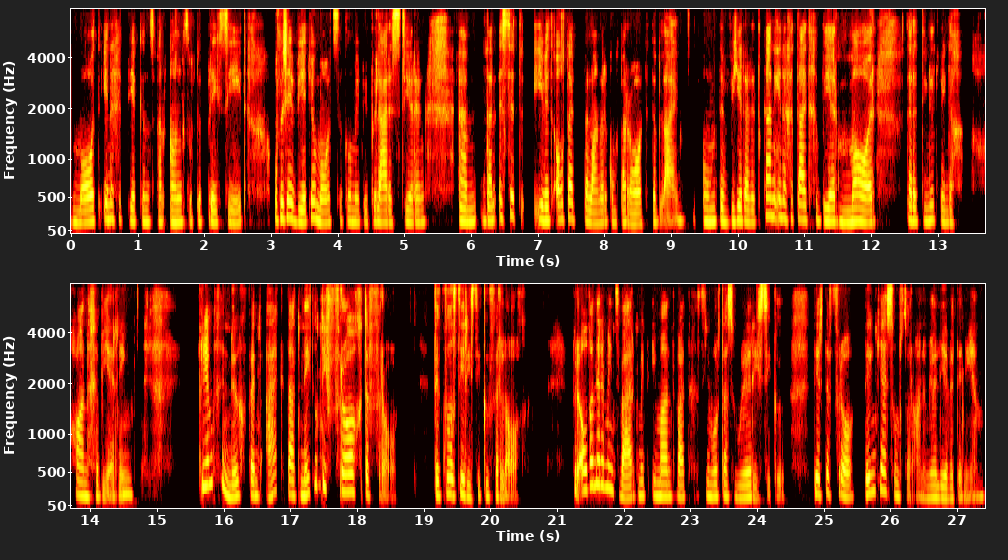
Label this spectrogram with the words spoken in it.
maat enige tekens van angs of depressie het of as jy weet jou maat sukkel met bipolêre storing, um, dan is dit jy weet altyd belangrik om paraat te bly om te weet dat dit kan enige tyd gebeur, maar dat dit nie noodwendig gaan gebeur nie. Vreemd genoeg vind ek dat net om die vraag te vra, dikwels die risiko verlaag. Veral wanneer 'n mens werk met iemand wat gesien word as hoë risiko, deur te vra, dink jy soms daaraan om jou lewe te neem?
